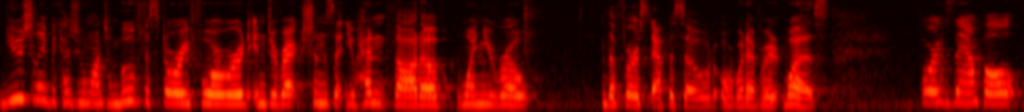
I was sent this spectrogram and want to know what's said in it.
usually because you want to move the story forward in directions that you hadn't thought of when you wrote the first episode or whatever it was. For example,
